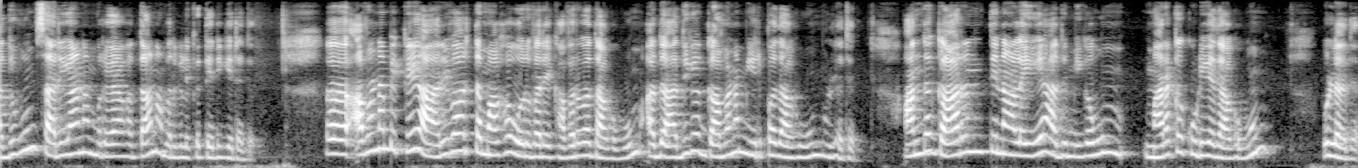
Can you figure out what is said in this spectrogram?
அதுவும் சரியான முறையாகத்தான் அவர்களுக்கு தெரிகிறது. அவநம்பிக்கை அறிவார்த்தமாக ஒருவரை கவர்வதாகவும் அது அதிக கவனம் இருப்பதாகவும் உள்ளது. அந்த காரணத்தினாலேயே அது மிகவும் மறக்கக்கூடியதாகவும் உள்ளது.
